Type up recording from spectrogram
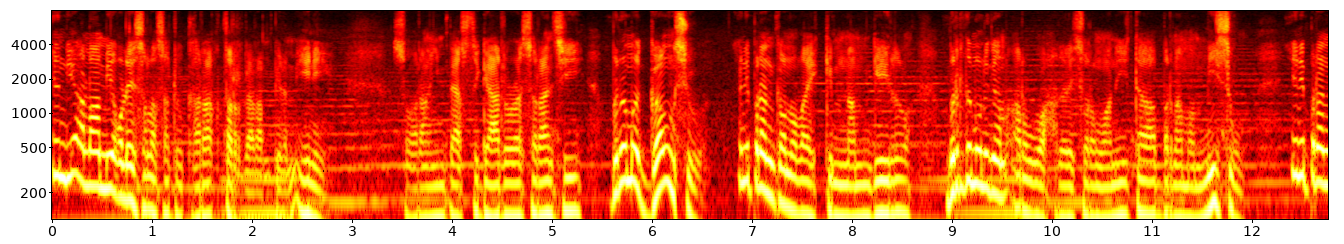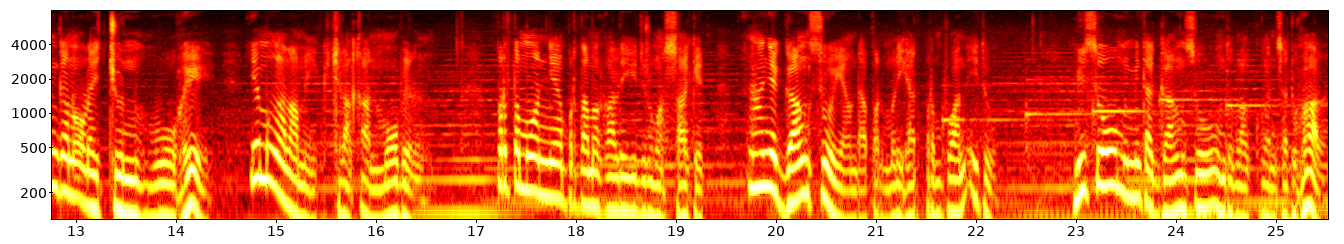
yang dialami oleh salah satu karakter dalam film ini. Seorang investigator asuransi bernama Gong Su yang diperankan oleh Kim Nam Gil bertemu dengan arwah dari seorang wanita bernama Misu yang diperankan oleh Chun Woo Hee yang mengalami kecelakaan mobil. Pertemuannya pertama kali di rumah sakit dan hanya Gang Su yang dapat melihat perempuan itu. Miso meminta Gang Su untuk melakukan satu hal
